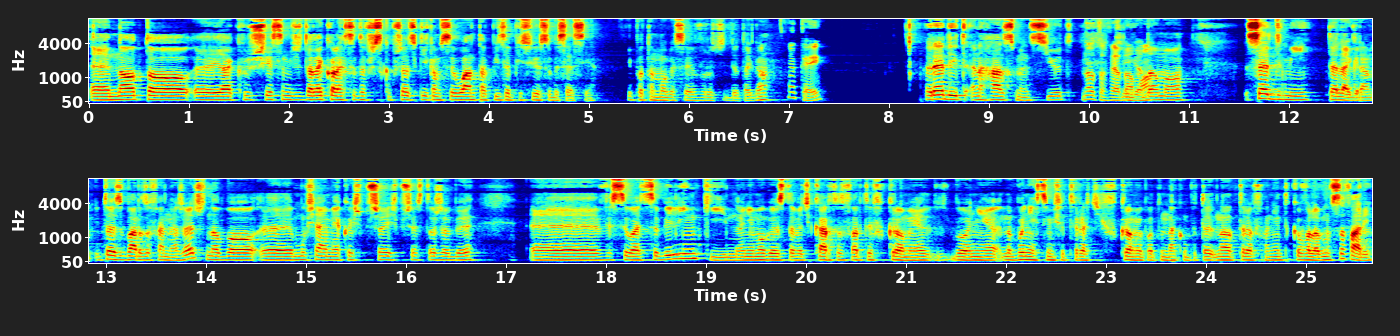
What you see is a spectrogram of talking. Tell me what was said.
E, no to y, jak już jestem gdzieś daleko, ale chcę to wszystko przejść, klikam sobie One Tab i zapisuję sobie sesję. I potem mogę sobie wrócić do tego. Okej, Reddit Enhancement Suite. no to wiadomo. wiadomo. Sedmi Telegram. I to jest bardzo fajna rzecz, no bo e, musiałem jakoś przejść przez to, żeby e, wysyłać sobie linki. No nie mogę zostawiać kart otwartych w Chromie, bo nie, no bo nie chcę mi się otwierać ich w Chromie potem na komputer, na telefonie, tylko wolałbym w Safari.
